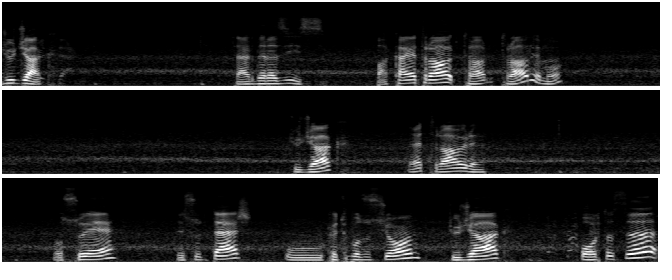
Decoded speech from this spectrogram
Cucak, Serdar Aziz, Bakaya Traore, Traore, Traore mi o? Cucak, Evet Traore. Rosue. Desutter. Uuu kötü pozisyon. Cucak. Ortası.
